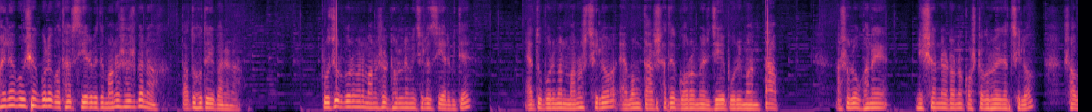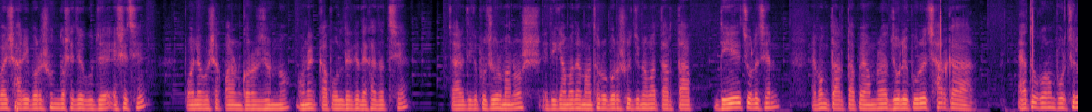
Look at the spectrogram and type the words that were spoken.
পয়লা বৈশাখ বলে কথার সিআরবিতে মানুষ আসবে না, তা তো হতেই পারে না। প্রচুর পরিমাণ মানুষের ঢল নেমেছিল সিআরবিতে এত পরিমাণ মানুষ ছিল এবং তার সাথে গরমের যে পরিমাণ তাপ, আসলে ওখানে নিঃশ্বাস নেওয়াটা কষ্টকর হয়ে যাচ্ছিল। সবাই শাড়ি পরে সুন্দর সেজে গুজে এসেছে। পয়লা বৈশাখ পালন করার জন্য অনেক কাপলদেরকে দেখা যাচ্ছে। চারিদিকে প্রচুর মানুষ, এদিকে আমাদের মাথার উপরে সূর্যি মামা তার তাপ দিয়ে চলেছেন এবং তার তাপে আমরা জ্বলে পুড়ে ছাড়কার এত গরম পড়ছিল,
